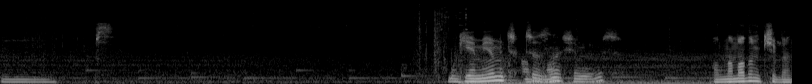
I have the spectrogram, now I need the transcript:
Hmm. Bu gemiye mi çıkacağız Tamam. lan şimdi biz? Anlamadım ki ben.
